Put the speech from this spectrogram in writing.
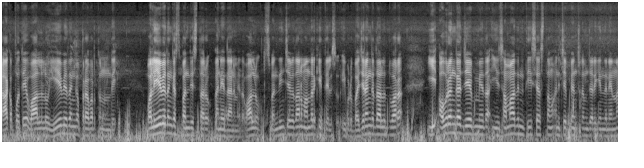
కాకపోతే వాళ్ళలో ఏ విధంగా ప్రవర్తన ఉంది వాళ్ళు ఏ విధంగా స్పందిస్తారు అనే దాని మీద వాళ్ళు స్పందించే విధానం అందరికీ తెలుసు. ఇప్పుడు బజరంగ దళ ద్వారా ఈ ఔరంగజేబు మీద ఈ సమాధిని తీసేస్తాం అని చెప్పించడం జరిగింది నిన్న.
